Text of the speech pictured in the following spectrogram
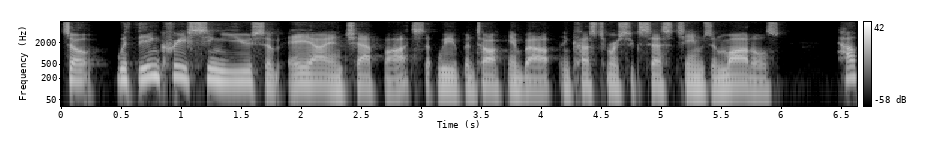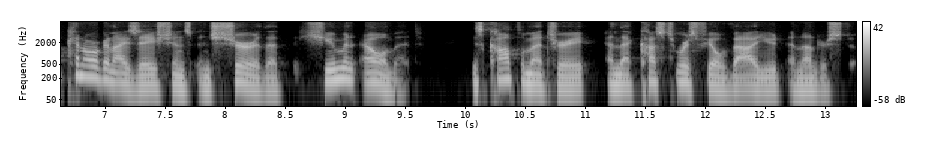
So, with the increasing use of AI and chatbots that we've been talking about in customer success teams and models, how can organizations ensure that the human element is complementary and that customers feel valued and understood?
